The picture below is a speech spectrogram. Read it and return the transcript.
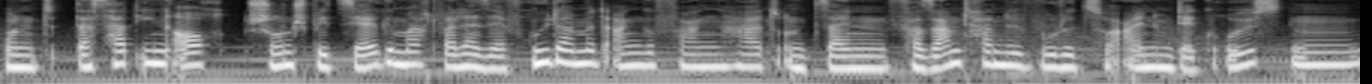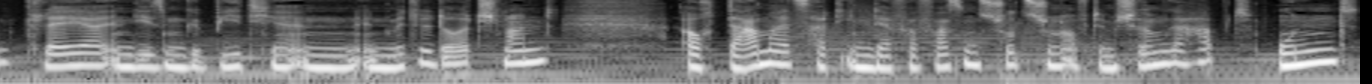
Und das hat ihn auch schon speziell gemacht, weil er sehr früh damit angefangen hat und sein Versandhandel wurde zu einem der größten Player in diesem Gebiet hier in, in Mitteldeutschland. Auch damals hat ihn der Verfassungsschutz schon auf dem Schirm gehabt und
